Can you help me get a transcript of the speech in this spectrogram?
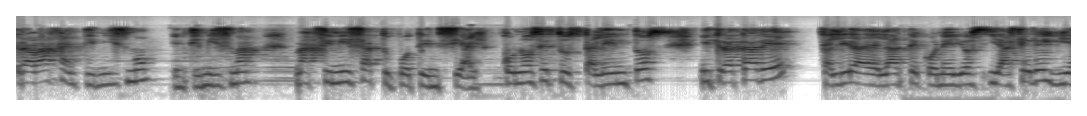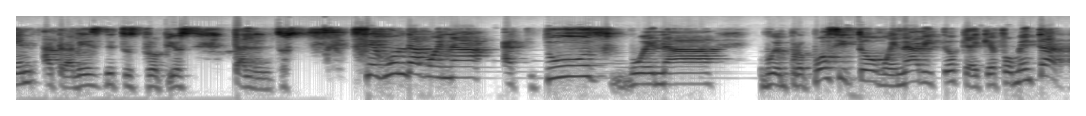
Trabaja en ti mismo, en ti misma, maximiza tu potencial, conoce tus talentos y trata de salir adelante con ellos y hacer el bien a través de tus propios talentos. Segunda buena actitud, buena, buen propósito, buen hábito que hay que fomentar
